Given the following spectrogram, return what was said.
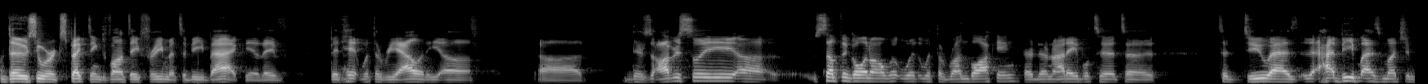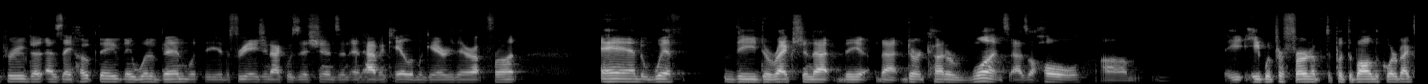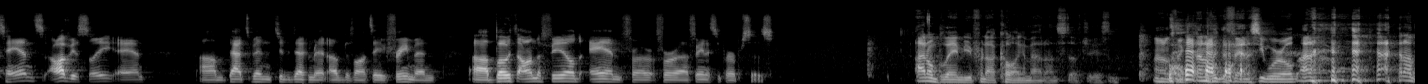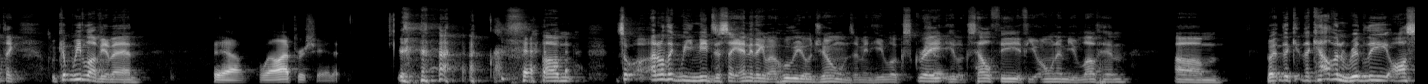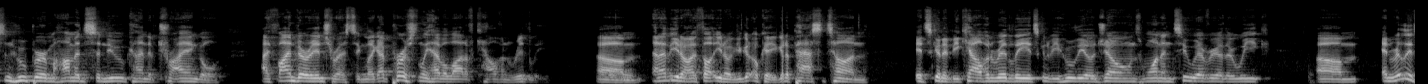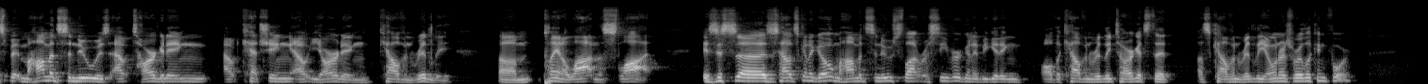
those who were expecting Devonta Freeman to be back, you know, they've been hit with the reality of uh, there's obviously uh, something going on with, with, with the run blocking. They're they're not able to to to do as be as much improved as they hoped they, they would have been with the the free agent acquisitions and, and having Kaleb McGary there up front, and with the direction that the that Dirk Koetter wants as a whole. Um, he, he would prefer to, to, put the ball in the quarterback's hands, obviously, and um, that's been to the detriment of Devonta Freeman, uh, both on the field and for for uh, fantasy purposes. I don't blame you for not calling him out on stuff, Jason. I don't think I don't think the fantasy world. I don't, I don't think we, we love you, man. Yeah, well, I appreciate it. um, so I don't think we need to say anything about Julio Jones. I mean, he looks great. Sure. He looks healthy. If you own him, you love him. Um, but the, the Calvin Ridley, Austin Hooper, Mohamed Sanu kind of triangle, I find very interesting. Like I personally have a lot of Calvin Ridley, um, mm-hmm. and I, you know, I thought, you know, if you're okay, you're going to pass a ton. It's going to be Calvin Ridley. It's going to be Julio Jones, one and two every other week. Um, and really, it's been Mohamed Sanu is out targeting, out catching, out yarding Calvin Ridley um, playing a lot in the slot. Is this, uh, is this how it's going to go? Mohamed Sanu, slot receiver, going to be getting all the Calvin Ridley targets that us Calvin Ridley owners were looking for?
